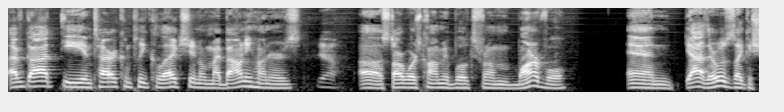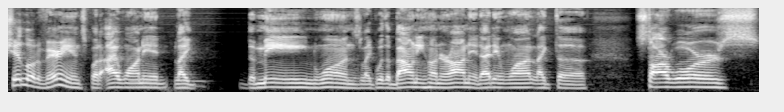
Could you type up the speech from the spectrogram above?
I've got the entire complete collection of my bounty hunters Yeah, uh, Star Wars comic books from Marvel, and yeah, there was like a shitload of variants, but I wanted like the main ones, like with a bounty hunter on it. I didn't want like the Star Wars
